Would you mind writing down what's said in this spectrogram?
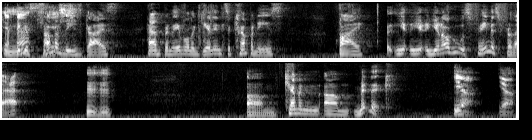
In that because some of these guys have been able to get into companies by you, you, you know who was famous for that Mm-hmm. um, kevin um, mitnick Yeah. Yeah.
